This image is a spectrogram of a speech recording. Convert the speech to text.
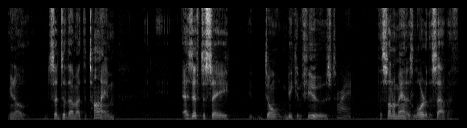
you know, said to them at the time, as if to say, don't be confused. Right. The Son of Man is Lord of the Sabbath.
